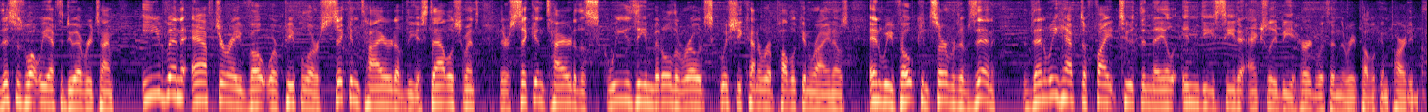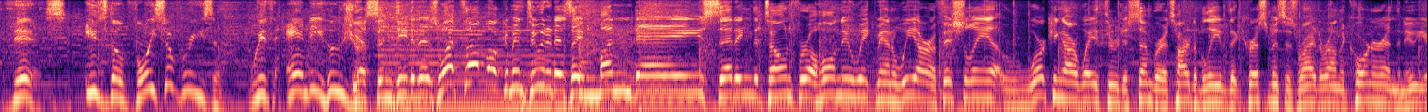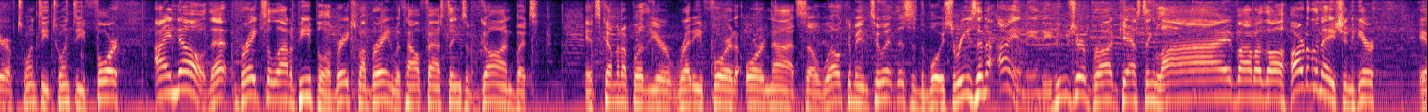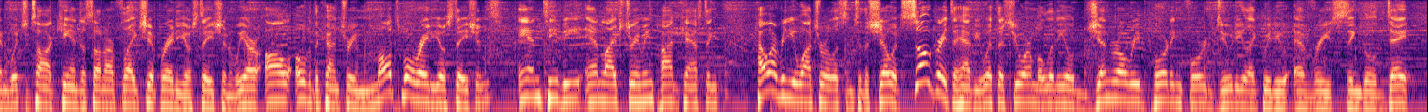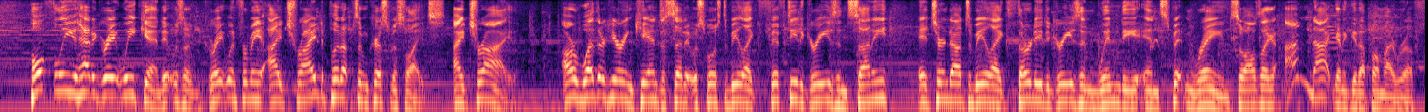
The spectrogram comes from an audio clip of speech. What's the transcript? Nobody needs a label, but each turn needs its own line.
this is what we have to do every time, even after a vote where people are sick and tired of the establishment. They're sick and tired of the squeezy, middle of the road, squishy kind of Republican rhinos, and we vote conservatives in. Then we have to fight tooth and nail in D.C. to actually be heard within the Republican Party.
This is the voice of reason with Andy Hooser.
Yes, indeed it is. What's up? Welcome into it. It is a Monday, setting the tone for a whole new week, man. We are officially working our way through December. It's hard to believe that Christmas is right around the corner and the new year of 2024. I know that breaks a lot of people. It breaks my brain with how fast things have gone, but it's coming up whether you're ready for it or not. So, welcome into it. This is The Voice Reason. I am Andy Hooser, broadcasting live out of the heart of the nation here in Wichita, Kansas, on our flagship radio station. We are all over the country, multiple radio stations and TV and live streaming, podcasting, however you watch or listen to the show. It's so great to have you with us. You are Millennial General reporting for duty like we do every single day. Hopefully, you had a great weekend. It was a great one for me. I tried to put up some Christmas lights. I tried. Our weather here in Kansas said it was supposed to be like 50 degrees and sunny. It turned out to be like 30 degrees and windy and spitting rain. So I was like, I'm not going to get up on my roof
